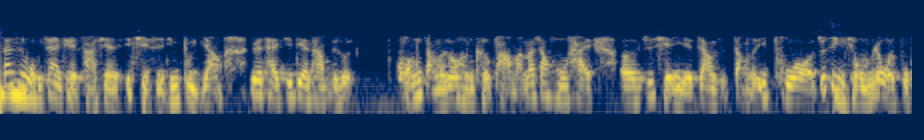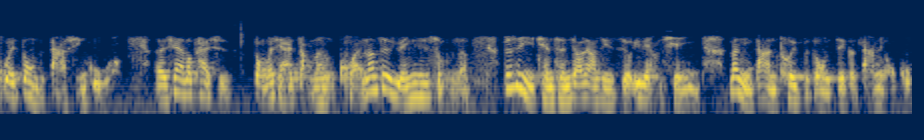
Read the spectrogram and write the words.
但是我们现在可以发现，一其实已经不一样，因为台积电它比如说。狂涨的时候很可怕嘛，那像红海，呃，之前也这样子涨了一波，就是以前我们认为不会动的大型股哦，呃，现在都开始动，而且还涨得很快。那这个原因是什么呢？就是以前成交量其实只有一两千亿，那你当然推不动这个大牛股。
